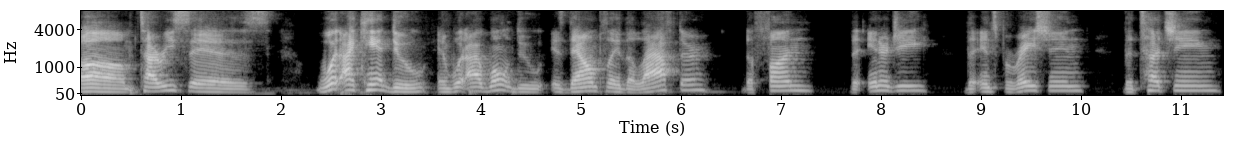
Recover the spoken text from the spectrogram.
Um, Tyrese says, What I can't do and what I won't do is downplay the laughter, the fun, the energy, the inspiration, the touching,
